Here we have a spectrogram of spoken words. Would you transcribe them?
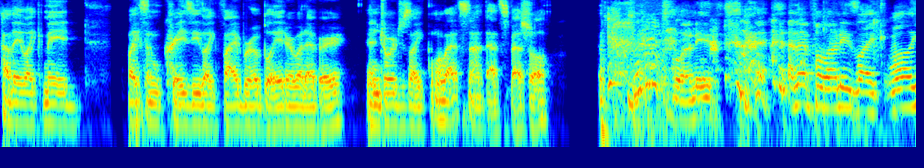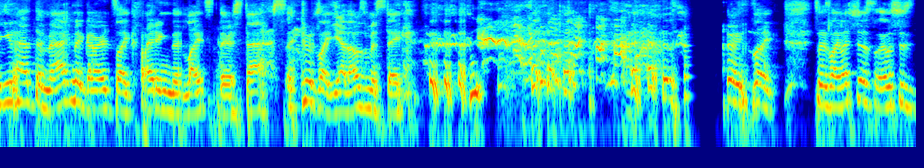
how they like made like some crazy like vibro blade or whatever, and George is like, well, that's not that special. Filoni. and then Filoni's like, well, you had the Magna Guards like fighting the lights their staffs. And George's like, yeah, that was a mistake. So he's like, so he's like, let's just, let's just.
